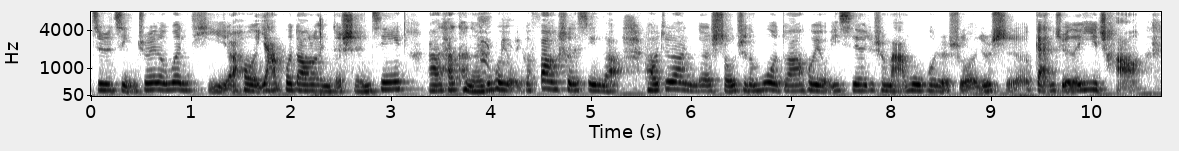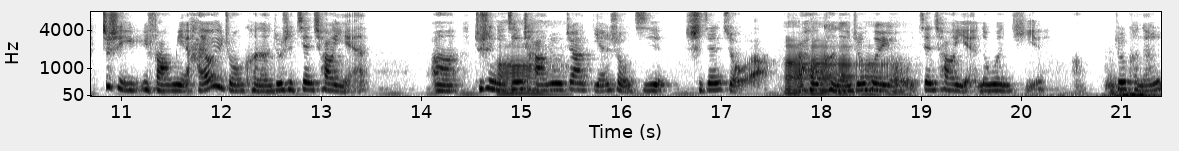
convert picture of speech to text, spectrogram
就是颈椎的问题，然后压迫到了你的神经，然后它可能就会有一个放射性的，然后就让你的手指的末端会有一些就是麻木或者说就是感觉的异常，这是一一方面。还有一种可能就是腱鞘炎，嗯，就是你经常就这样点手机时间久了，然后可能就会有腱鞘炎的问题，啊，就可能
